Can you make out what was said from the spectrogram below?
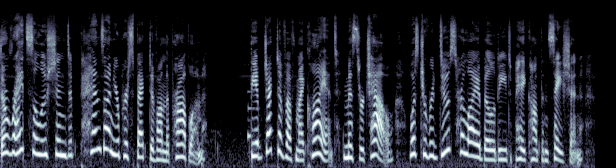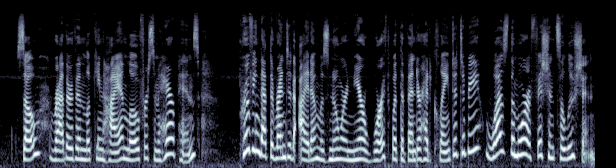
The right solution depends on your perspective on the problem. The objective of my client, Mr. Chow, was to reduce her liability to pay compensation. So, rather than looking high and low for some hairpins, proving that the rented item was nowhere near worth what the vendor had claimed it to be was the more efficient solution.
